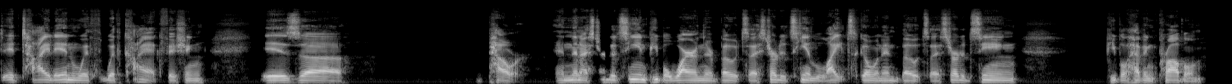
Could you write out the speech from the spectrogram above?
it tied in with with kayak fishing is uh power. And then I started seeing people wiring their boats. I started seeing lights going in boats. I started seeing people having problem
